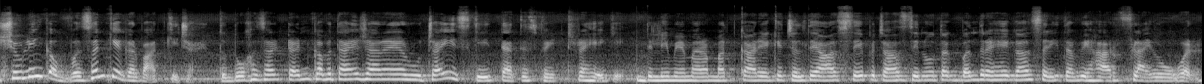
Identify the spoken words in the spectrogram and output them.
शिवलिंग का वज़न की अगर बात की जाए तो 2000 टन का बताया जा रहा है और ऊंचाई इसकी 33 फीट रहेगी। दिल्ली में मरम्मत कार्य के चलते आज से 50 दिनों तक बंद रहेगा सरिता विहार फ्लाईओवर।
